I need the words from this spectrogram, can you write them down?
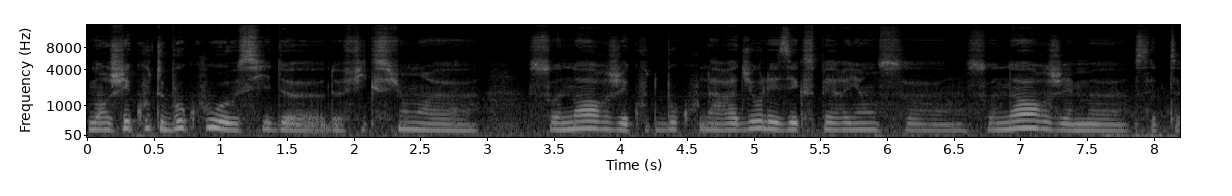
Bon, j'écoute beaucoup aussi de, fiction euh, sonore, j'écoute beaucoup la radio, les expériences euh, sonores, j'aime cette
